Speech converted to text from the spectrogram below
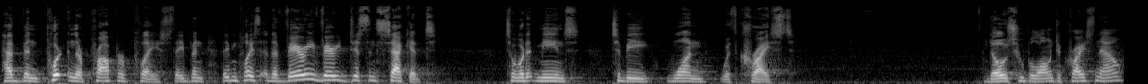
have been put in their proper place. They've been, they've been placed at a very, very distant second to what it means to be one with Christ. Those who belong to Christ now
